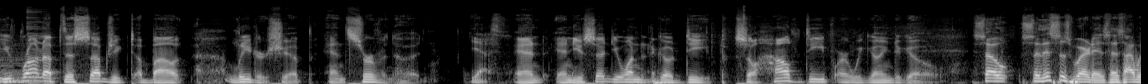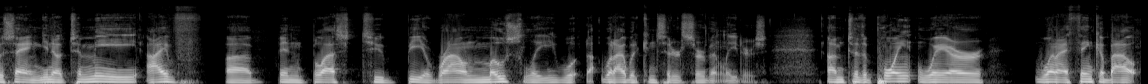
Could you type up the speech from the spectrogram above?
you've brought up this subject about leadership and servanthood. yes. And and you said you wanted to go deep. So how deep are we going to go? So, so this is where it is. As I was saying, you know, to me, I've uh, been blessed to be around mostly what, what I would consider servant leaders, um, to the point where when I think about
